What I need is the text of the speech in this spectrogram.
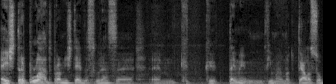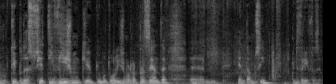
é, extrapolado para o Ministério da Segurança, é, que, que tem enfim, uma, uma, tutela sobre o tipo de associativismo que, que o mutualismo representa, eh, então sim, deveria fazê-lo.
